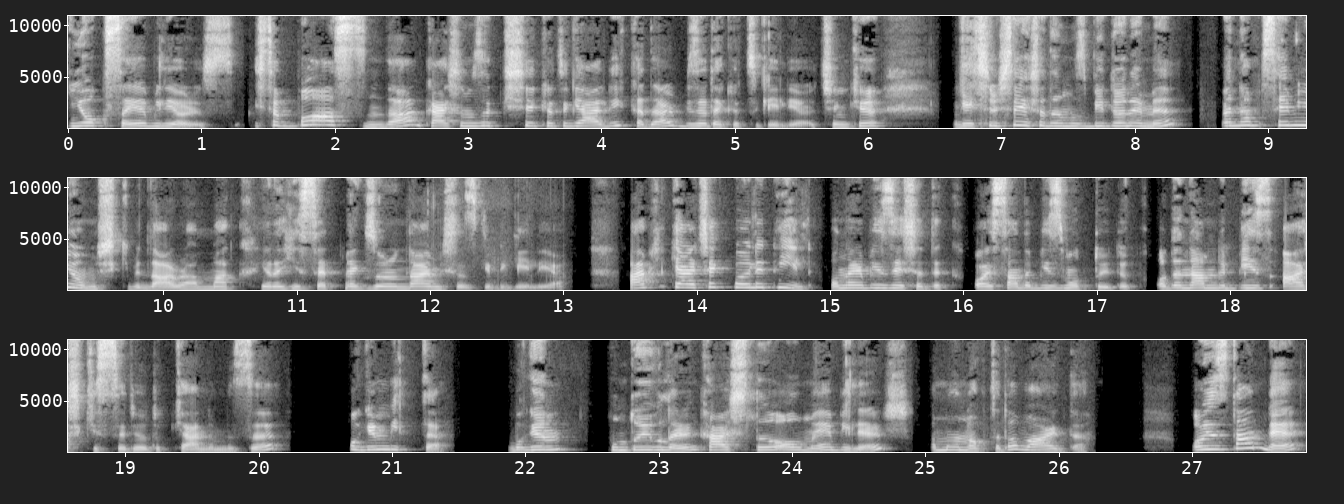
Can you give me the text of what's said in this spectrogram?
yok sayabiliyoruz. İşte bu aslında karşımıza kişiye kötü geldiği kadar bize de kötü geliyor. Çünkü geçmişte yaşadığımız bir dönemi önemsemiyormuş gibi davranmak ya da hissetmek zorundaymışız gibi geliyor. Halbuki gerçek böyle değil. Onları biz yaşadık. O esnada biz mutluyduk. O dönemde biz aşk hissediyorduk kendimizi. Bugün bitti. Bugün bu duyguların karşılığı olmayabilir ama o noktada vardı. O yüzden de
